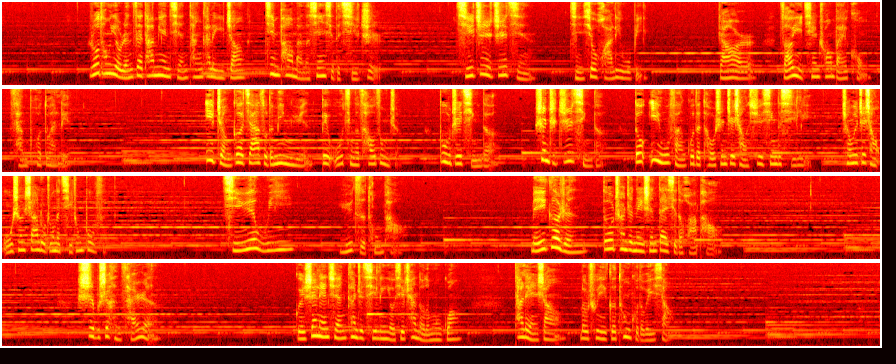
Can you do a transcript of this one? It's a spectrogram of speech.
如同有人在他面前摊开了一张浸泡满了鲜血的旗帜。旗帜织锦，锦绣华丽无比。然而，早已千疮百孔，残破断裂。一整个家族的命运被无情地操纵着，不知情的，甚至知情的，都义无反顾地投身这场血腥的洗礼，成为这场无声杀戮中的其中部分。岂曰无衣，与子同袍。每一个人都穿着那身带血的华袍，是不是很残忍？鬼山连泉看着麒麟有些颤抖的目光，他脸上露出一个痛苦的微笑。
